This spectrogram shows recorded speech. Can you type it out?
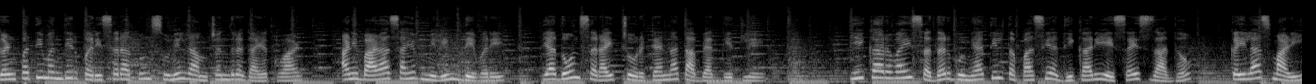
गणपती मंदिर परिसरातून सुनील रामचंद्र गायकवाड आणि बाळासाहेब मिलिंद देवरे या दोन सराईत चोरट्यांना ताब्यात घेतले. ही कारवाई सदर गुन्ह्यातील तपासी अधिकारी एस एस जाधव कैलास माळी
